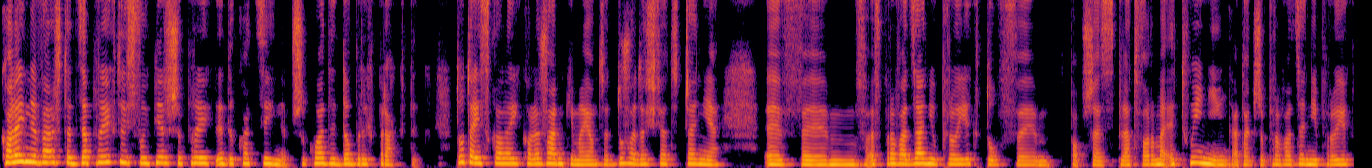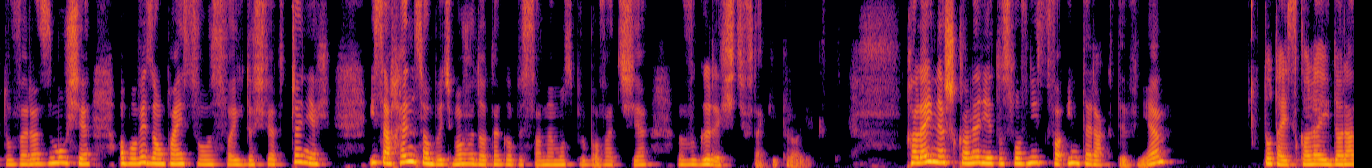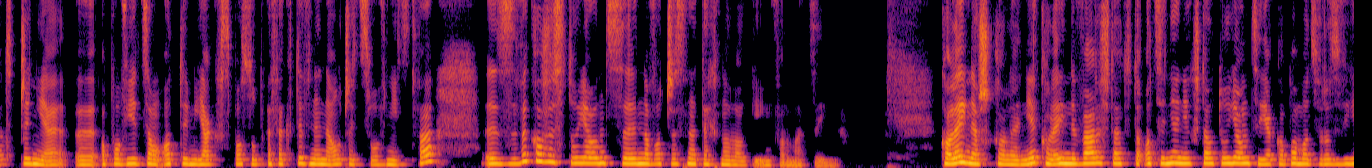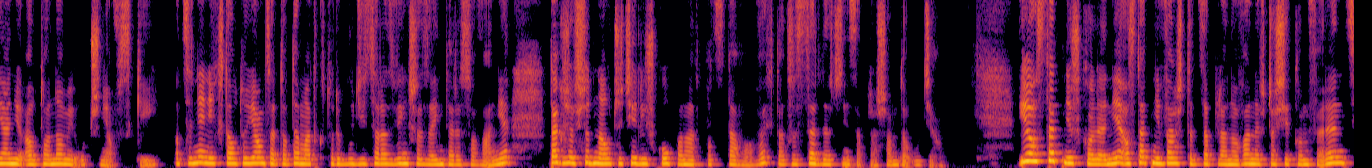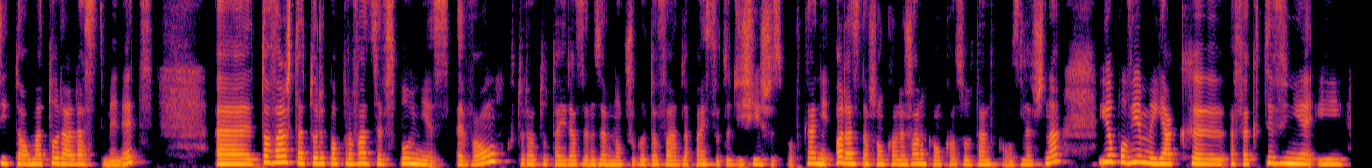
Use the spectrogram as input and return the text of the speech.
Kolejny warsztat Zaprojektuj swój pierwszy projekt edukacyjny, przykłady dobrych praktyk. Tutaj z kolei koleżanki mające duże doświadczenie y, w, w wprowadzaniu projektów y, poprzez platformę eTwinning, a także prowadzenie projektów w Erasmusie, opowiedzą Państwu o swoich doświadczeniach i zachęcą być może do tego, by samemu spróbować się wgryźć w taki projekt. Kolejne szkolenie to słownictwo interaktywnie. Tutaj z kolei doradczynie y, opowiedzą o tym, jak w sposób efektywny nauczyć słownictwa, y, wykorzystując y, nowoczesne technologie informacyjne. Kolejne szkolenie, kolejny warsztat to ocenianie kształtujący jako pomoc w rozwijaniu autonomii uczniowskiej. Ocenianie kształtujące to temat, który budzi coraz większe zainteresowanie, także wśród nauczycieli szkół ponadpodstawowych, także serdecznie zapraszam do udziału. I ostatnie szkolenie, ostatni warsztat zaplanowany w czasie konferencji to Matura Last Minute. E, To warsztat, który poprowadzę wspólnie z Ewą, która tutaj razem ze mną przygotowała dla Państwa to dzisiejsze spotkanie, oraz naszą koleżanką, konsultantką z Leszna i opowiemy, jak e, efektywnie i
